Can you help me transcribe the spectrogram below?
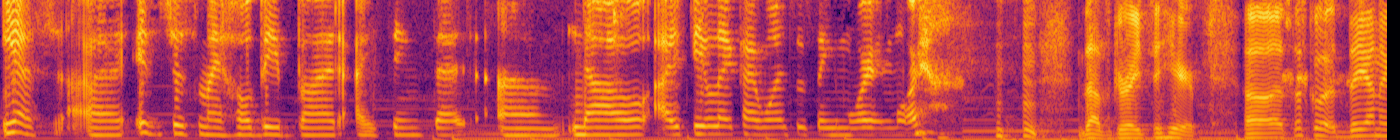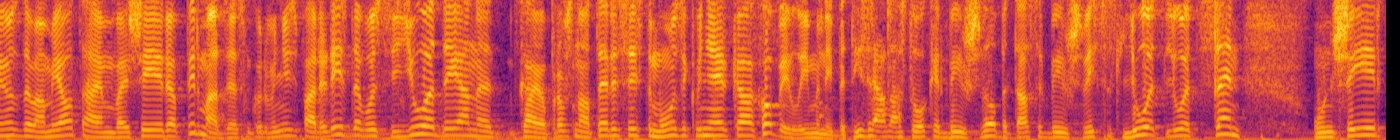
yes uh, it's just my hobby but i think that um, now i feel like i want to sing more and more That's great to hear. Uh, tas, ko Dianai uzdevām jautājumu, vai šī ir pirmā dziesma, kur viņa vispār ir izdevusi, jo Diana, kā jau profesionāla tenisiste, mūzika viņai ir kā hobija līmenī, bet izrādās to, ka ir bijušas vēl, bet tās ir bijušas visas ļoti, ļoti sen. Un šī ir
